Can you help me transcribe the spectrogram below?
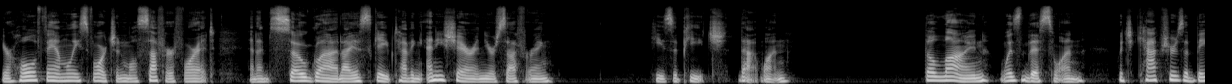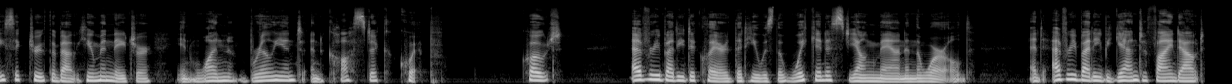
your whole family's fortune will suffer for it, and I'm so glad I escaped having any share in your suffering. He's a peach, that one. The line was this one, which captures a basic truth about human nature in one brilliant and caustic quip. Quote, Everybody declared that he was the wickedest young man in the world, and everybody began to find out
